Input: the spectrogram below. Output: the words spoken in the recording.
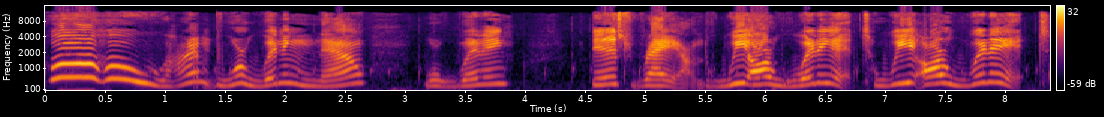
Woohoo! I'm we're winning now. We're winning this round. We are winning it. We are winning it.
